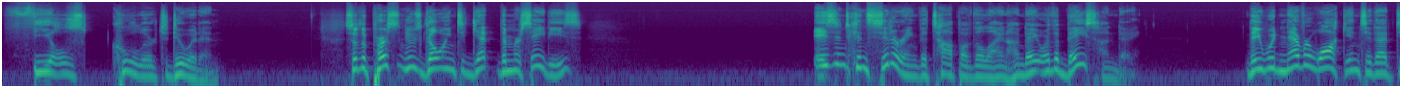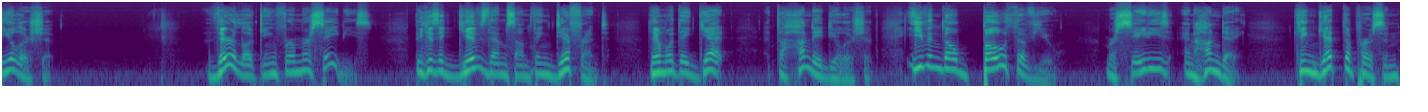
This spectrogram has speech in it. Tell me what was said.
feels cooler to do it in. So the person who's going to get the Mercedes isn't considering the top of the line Hyundai or the base Hyundai. They would never walk into that dealership. They're looking for Mercedes because it gives them something different than what they get at the Hyundai dealership. Even though both of you, Mercedes and Hyundai, can get the person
